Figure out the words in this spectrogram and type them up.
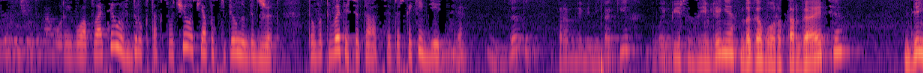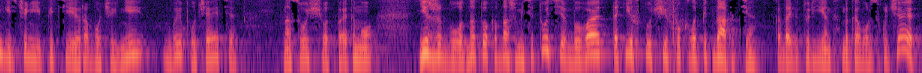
заключил договор его оплатил, и вдруг так случилось, я поступил на бюджет, то вот в этой ситуации, то есть какие действия? Да, тут проблем никаких. Вы пишете заявление, договор расторгаете, деньги в течение пяти рабочих дней вы получаете на свой счет. Поэтому ежегодно только в нашем институте бывает таких случаев около 15, когда абитуриент договор заключает,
